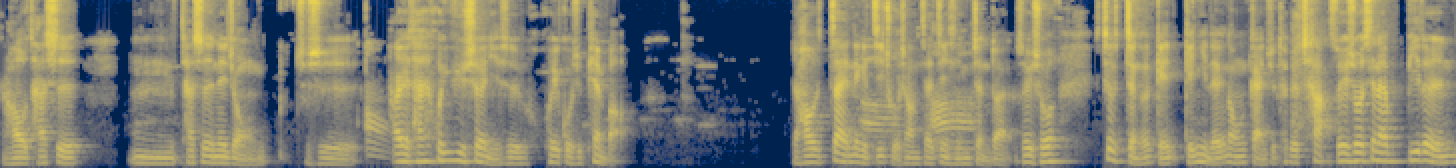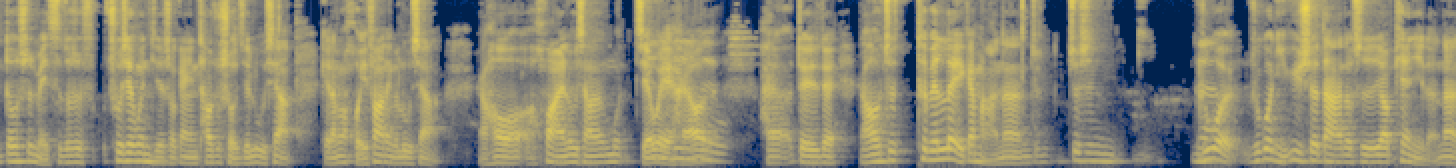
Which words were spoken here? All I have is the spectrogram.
然后他是，嗯，他是那种就是，哦而且他会预设你是会过去骗保，然后在那个基础上再进行诊断。所以说，这整个给给你的那种感觉特别差。所以说，现在逼的人都是每次都是出现问题的时候，赶紧掏出手机录像，给他们回放那个录像，然后换完录像末结尾还要还要对对对，然后就特别累，干嘛呢？就就是如果如果你预设大家都是要骗你的，那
